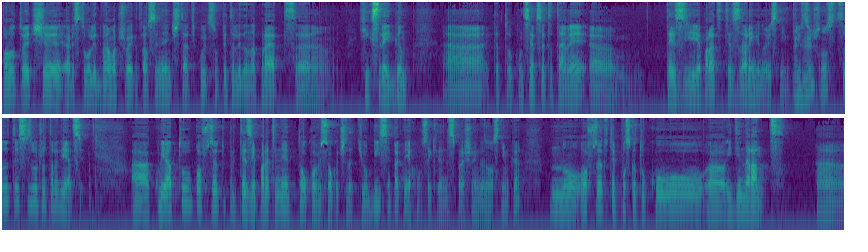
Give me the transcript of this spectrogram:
Първото е, че арестували двама човека това в Съединените щати, които са опитали да направят X-Ray Gun. А, като концепцията там е а, тези апаратите за рентгенови снимки, mm-hmm. всъщност те се излъчват радиация а, която общо взето при тези апарати не е толкова висока, че да ти уби. Все пак не е хубаво всеки ден да се правиш рентгенова снимка, но общо взето те пускат около а, един рант, а,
